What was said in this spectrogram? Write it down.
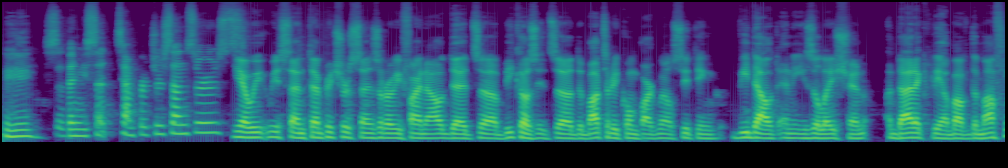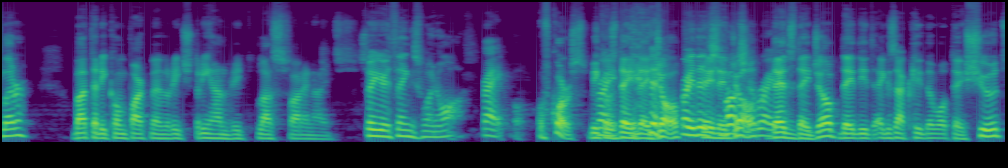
Mhm. So then you sent temperature sensors. Yeah, we, we send temperature sensor. We find out that uh, because it's uh, the battery compartment sitting without any isolation directly above the muffler, battery compartment reached 300 plus Fahrenheit. So your things went off. Right. Of course, because Right. they their job. Right, they're they their supposed to, job. right. That's their job. They did exactly the, what they should.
